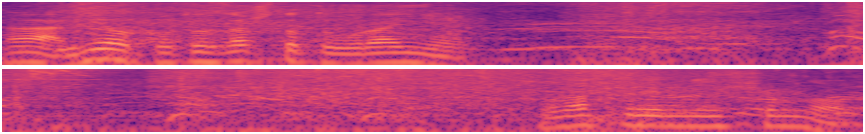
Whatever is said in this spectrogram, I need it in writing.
А, мелко-то за что ты уронил? У нас времени еще много.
